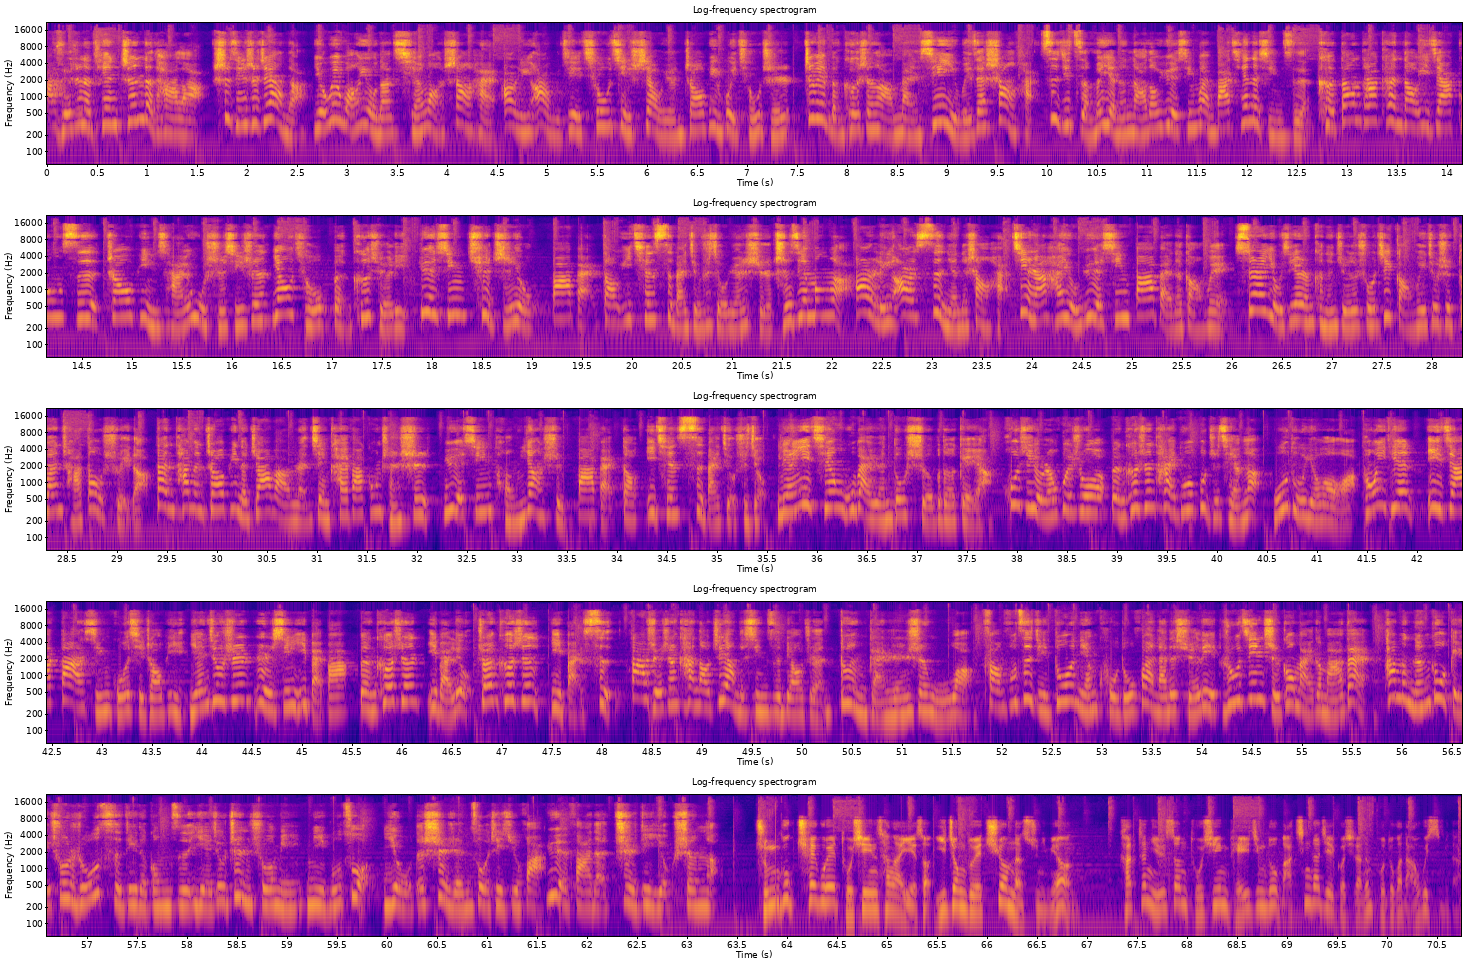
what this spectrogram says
大学生的天真的塌了。事情是这样的，有位网友呢前往上海2025届秋季校园招聘会求职。这位本科生啊，满心以为在上海自己怎么也能拿到月薪万八千的薪资。可当他看到一家公司招聘财务实习生，要求本科学历，月薪却只有八百到一千四百九十九元时，直接懵了。2024年的上海竟然还有月薪八百的岗位。虽然有些人可能觉得说这岗位就是端茶倒水的，但他们招聘的 Java 软件开发工程师月薪同样是八百到一千四百九十九，连一千五百元都舍不得给啊！或许有人会说，本科生太多不值钱了。无独有偶啊，同一天，一家大型国企招聘研究生日薪一百八，本科生一百六，专科生一百四。大学生看到这样的薪资标准，顿感人生无望，仿佛自己多年苦读换来的学历，如今只够买个麻袋。他们能够给出如此低的工资，也就正说明你不做，有的是人做。这句话越发的掷地有声了。 중국 최고의 도시인 상하이에서 이 정도의 취업난 수준이면 같은 일선 도시인 베이징도 마찬가지일 것이라는 보도가 나오고 있습니다.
